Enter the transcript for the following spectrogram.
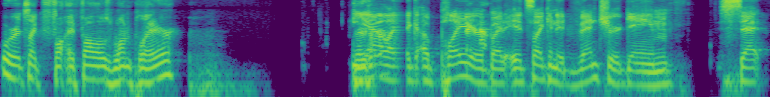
where it's like fo- it follows one player. There's yeah, a- like a player, but it's like an adventure game set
